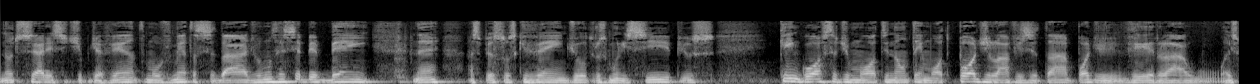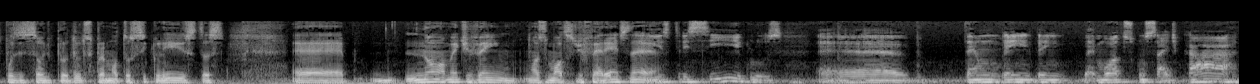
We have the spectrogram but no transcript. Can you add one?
noticiar esse tipo de evento, movimenta a cidade, vamos receber bem né, as pessoas que vêm de outros municípios. Quem gosta de moto e não tem moto pode ir lá visitar, pode ver lá o- a exposição de produtos para motociclistas. É, normalmente vem umas motos diferentes, né? Isso, triciclos, é, tem, um, vem, tem é, motos com sidecar,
